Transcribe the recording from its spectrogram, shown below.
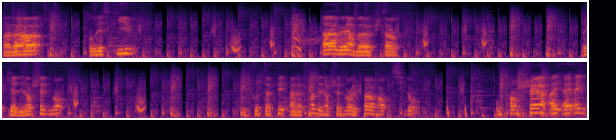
Voilà. On esquive. Ah merde, putain. C'est qu'il y a des enchaînements. Il faut taper à la fin des enchaînements et pas avant, sinon on prend cher. Aïe aïe aïe.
